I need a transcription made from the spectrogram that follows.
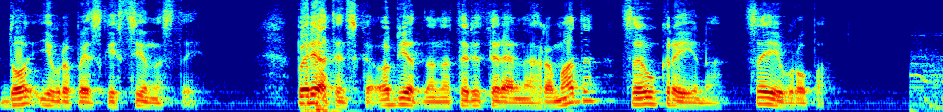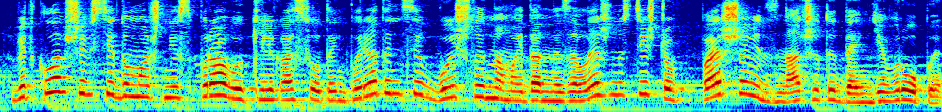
до європейських цінностей. Пирятинська об'єднана територіальна громада це Україна, це Європа. Відклавши всі домашні справи, кілька сотень порятинців вийшли на Майдан Незалежності, щоб вперше відзначити День Європи.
